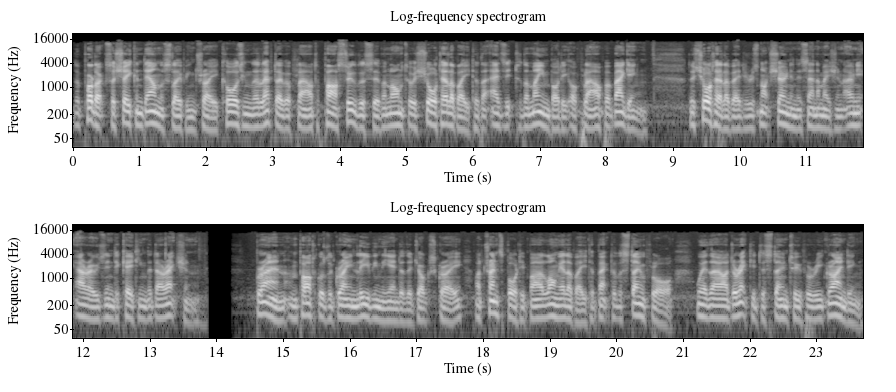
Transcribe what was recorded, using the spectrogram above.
The products are shaken down the sloping tray, causing the leftover flour to pass through the sieve and onto a short elevator that adds it to the main body of flour for bagging. The short elevator is not shown in this animation, only arrows indicating the direction. Bran and particles of grain leaving the end of the jog scry are transported by a long elevator back to the stone floor, where they are directed to stone 2 for regrinding.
